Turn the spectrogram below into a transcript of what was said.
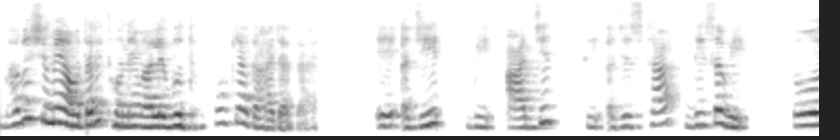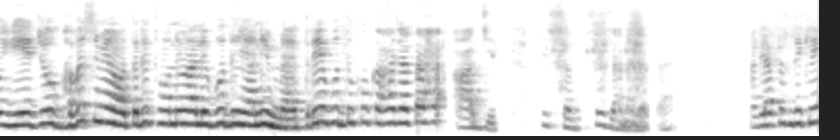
भविष्य में अवतरित होने वाले बुद्ध को क्या कहा जाता है? A, Ajit, B, Ajit, C, Ajishtha, D, सभी। तो ये जो भविष्य में अवतरित होने वाले बुद्ध यानी मैत्रेय बुद्ध को कहा जाता है आजित इस शब्द से जाना जाता है। अगला प्रश्न देखिए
